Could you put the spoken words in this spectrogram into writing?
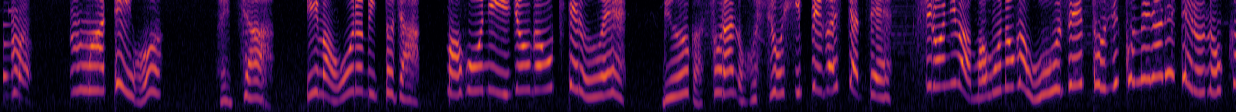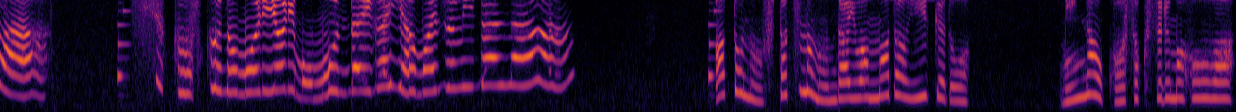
ま待てよ。じゃあ今オルビットじゃ魔法に異常が起きてる上竜が空の星をひっぺがしちゃって城には魔物が大勢閉じ込められてるのか。祝福の森よりも問題が山積みだな。あとの2つの問題はまだいいけどみんなを拘束する魔法は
